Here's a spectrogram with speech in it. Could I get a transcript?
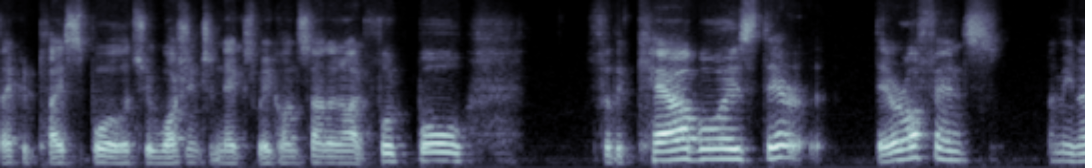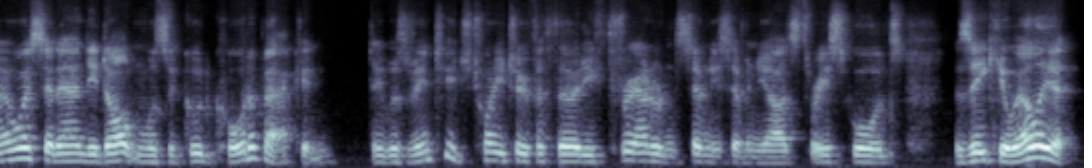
they could play spoiler to Washington next week on Sunday Night Football. For the Cowboys, their their offense. I mean, I always said Andy Dalton was a good quarterback, and he was vintage 22 for 30, 377 yards, three scores. Ezekiel Elliott,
